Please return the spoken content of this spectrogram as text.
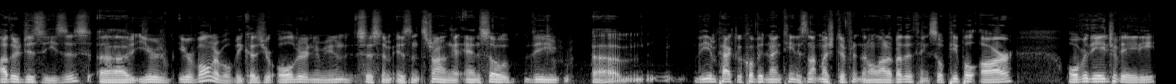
other diseases. Uh, you're, you're vulnerable because you're older and your immune system isn't strong. And so the, um, the impact of COVID 19 is not much different than a lot of other things. So people are over the age of 80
